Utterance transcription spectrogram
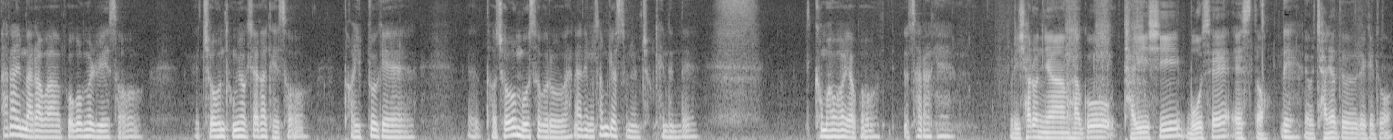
하나님 나라와 복음을 위해서 좋은 동역자가 돼서 더 이쁘게 더 좋은 모습으로 하나님을 섬겼으면 좋겠는데 고마워 여보 사랑해 우리 샤론 양하고 다윗이 모세, 에스더 네 그리고 자녀들에게도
